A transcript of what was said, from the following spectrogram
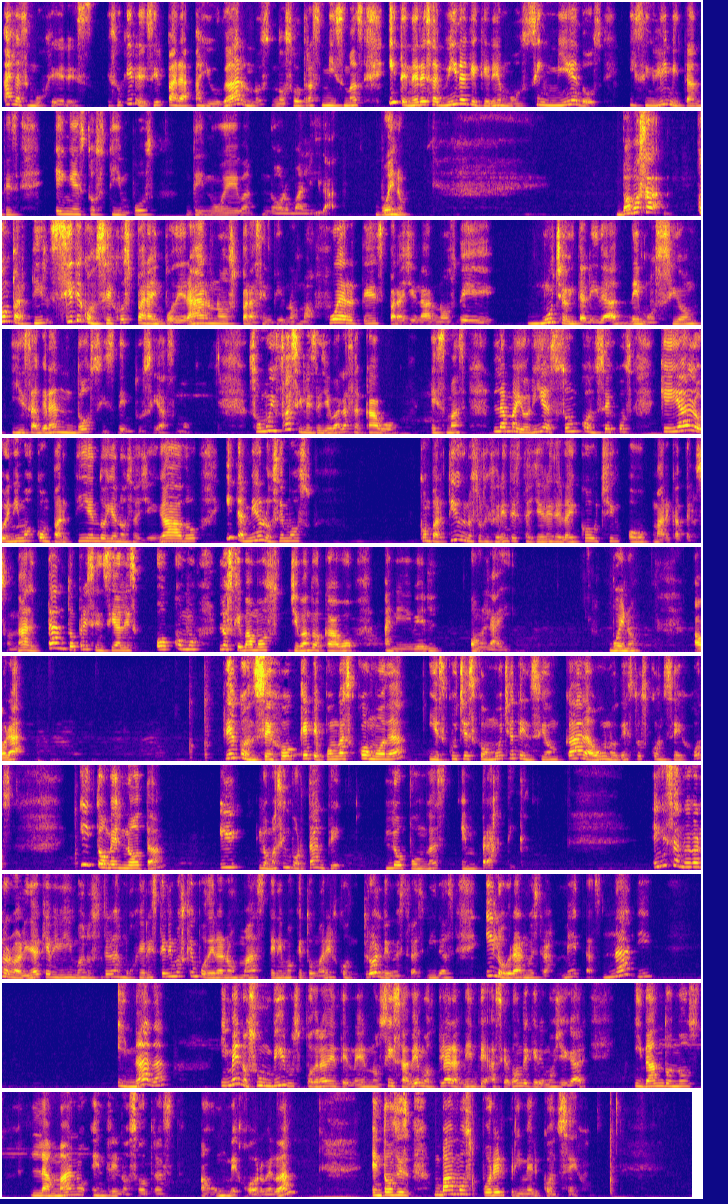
a las mujeres. Eso quiere decir para ayudarnos nosotras mismas y tener esa vida que queremos sin miedos y sin limitantes en estos tiempos de nueva normalidad. Bueno, vamos a compartir siete consejos para empoderarnos, para sentirnos más fuertes, para llenarnos de mucha vitalidad, de emoción y esa gran dosis de entusiasmo. Son muy fáciles de llevarlas a cabo. Es más, la mayoría son consejos que ya lo venimos compartiendo, ya nos ha llegado y también los hemos compartido en nuestros diferentes talleres de life coaching o marca personal, tanto presenciales o como los que vamos llevando a cabo a nivel online. Bueno, ahora te aconsejo que te pongas cómoda y escuches con mucha atención cada uno de estos consejos y tomes nota y lo más importante, lo pongas en práctica. En esa nueva normalidad que vivimos, nosotras las mujeres tenemos que empoderarnos más, tenemos que tomar el control de nuestras vidas y lograr nuestras metas. Nadie y nada, y menos un virus podrá detenernos si sabemos claramente hacia dónde queremos llegar y dándonos la mano entre nosotras aún mejor, ¿verdad? Entonces, vamos por el primer consejo.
